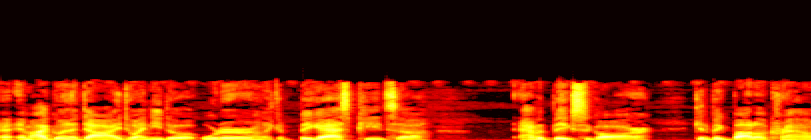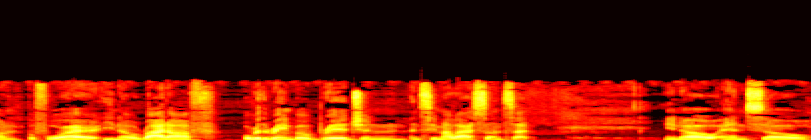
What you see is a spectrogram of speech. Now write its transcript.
am I going to die? Do I need to order like a big ass pizza, have a big cigar, get a big bottle of Crown before I, you know, ride off over the Rainbow Bridge and, and see my last sunset? You know, and so,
